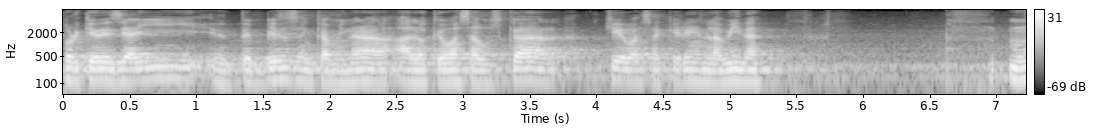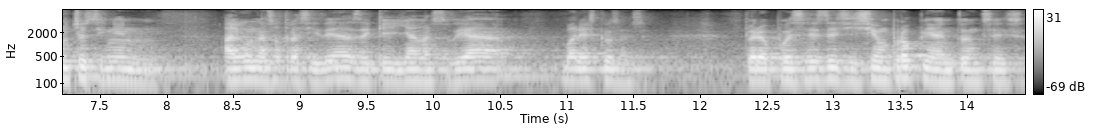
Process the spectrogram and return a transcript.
porque desde ahí eh, te empiezas a encaminar a, lo que vas a buscar, qué vas a querer en la vida. Muchos tienen algunas otras ideas de que ya no estudiar, varias cosas, pero pues es decisión propia, entonces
